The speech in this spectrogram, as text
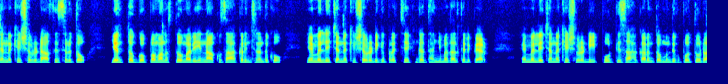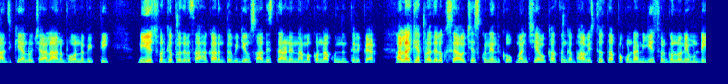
చెన్నకేశవరెడ్డి ఆశీస్సులతో ఎంతో గొప్ప మనసుతో మరి నాకు సహకరించినందుకు ఎమ్మెల్యే చెన్నకేశ్వరరెడ్డికి ప్రత్యేకంగా ధన్యవాదాలు తెలిపారు. ఎమ్మెల్యే చెన్నకేశ్వరరెడ్డి పూర్తి సహకారంతో ముందుకు పోతూ రాజకీయాల్లో చాలా అనుభవం ఉన్న వ్యక్తి. నియోజకవర్గ ప్రజల సహకారంతో విజయం సాధిస్తాననే నమ్మకం నాకుందని తెలిపారు. అలాగే ప్రజలకు సేవ చేసుకునేందుకు మంచి అవకాశంగా భావిస్తూ తప్పకుండా నియోజకవర్గంలోనే ఉండి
